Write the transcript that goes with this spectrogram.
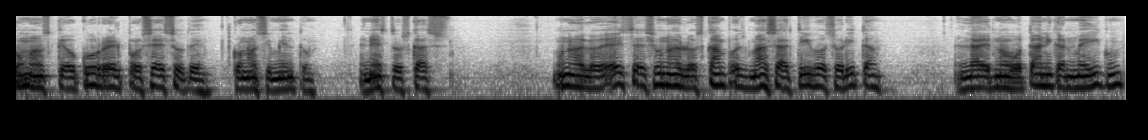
cómo es que ocurre el proceso de conocimiento en estos casos. Uno los, este es uno de los campos más activos ahorita en la etnobotánica en México,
